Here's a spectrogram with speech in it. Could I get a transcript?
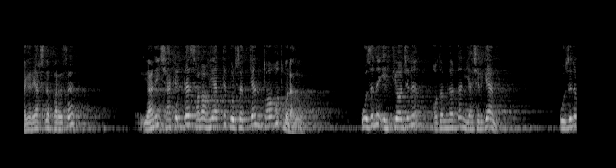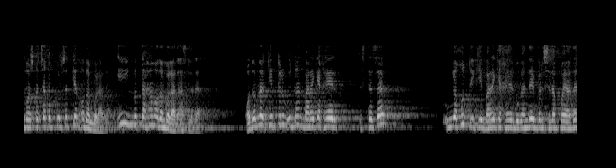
Agar yaxshilab qarasa ya'ni shaklda salohiyatni ko'rsatgan tog'ut bo'ladi u. O'zini ehtiyojini odamlardan yashirgan o'zini boshqacha qilib ko'rsatgan odam bo'ladi. Eng muttaham odam bo'ladi aslida. Odamlar kelib turib undan baraka xayr istasa unga xuddiki baraka xayr bo'lganday bir silab qo'yadi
